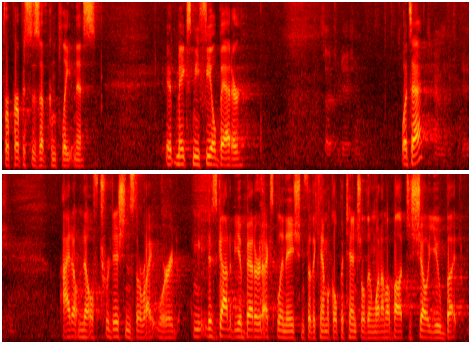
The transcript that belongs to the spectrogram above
for purposes of completeness. It makes me feel better. So tradition? What's that? Kind of tradition? I don't know if tradition's the right word. I mean, there's got to be a better explanation for the chemical potential than what I'm about to show you, but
